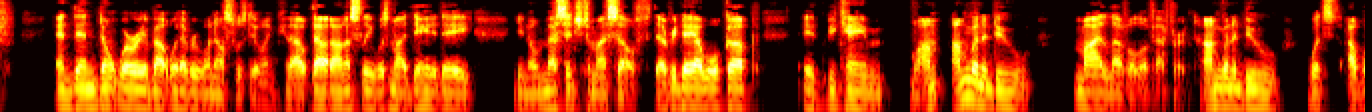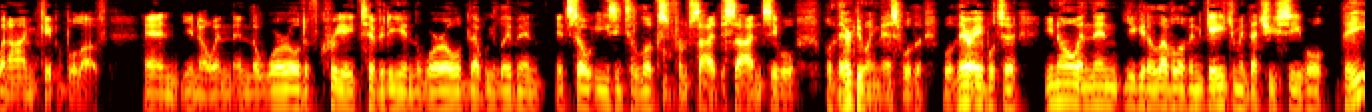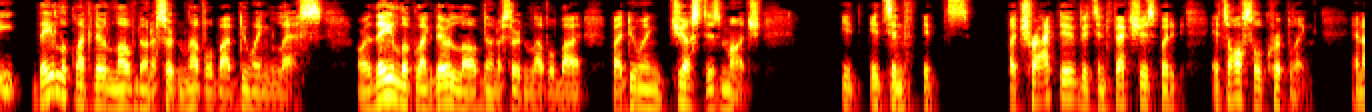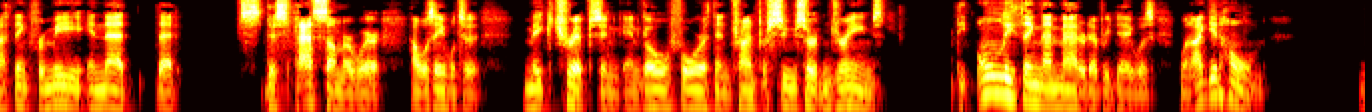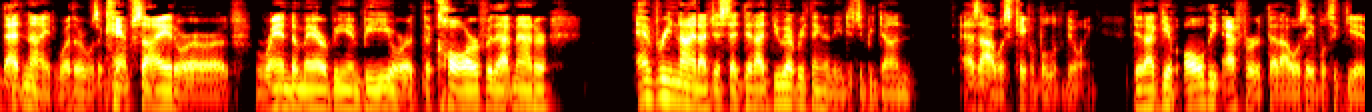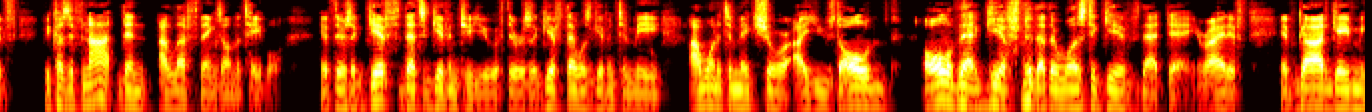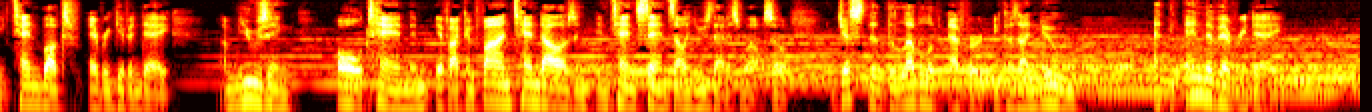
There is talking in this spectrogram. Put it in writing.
and then don't worry about what everyone else was doing. That that honestly was my day to day you know message to myself. Every day I woke up it became well i'm i'm going to do my level of effort i'm going to do what's uh, what i'm capable of and you know in in the world of creativity in the world that we live in it's so easy to look from side to side and see, well well they're doing this well the, well they're able to you know and then you get a level of engagement that you see well they they look like they're loved on a certain level by doing less or they look like they're loved on a certain level by by doing just as much it it's in it's attractive, it's infectious, but it's also crippling. And I think for me in that, that this past summer where I was able to make trips and, and go forth and try and pursue certain dreams, the only thing that mattered every day was when I get home that night, whether it was a campsite or a random Airbnb or the car for that matter, every night I just said, did I do everything that needed to be done as I was capable of doing? Did I give all the effort that I was able to give? Because if not, then I left things on the table. If there's a gift that's given to you, if there was a gift that was given to me, I wanted to make sure I used all of all of that gift that there was to give that day, right? If if God gave me 10 bucks every given day, I'm using all 10 and if I can find $10 and, and 10 cents, I'll use that as well. So just the, the level of effort because I knew at the end of every day,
